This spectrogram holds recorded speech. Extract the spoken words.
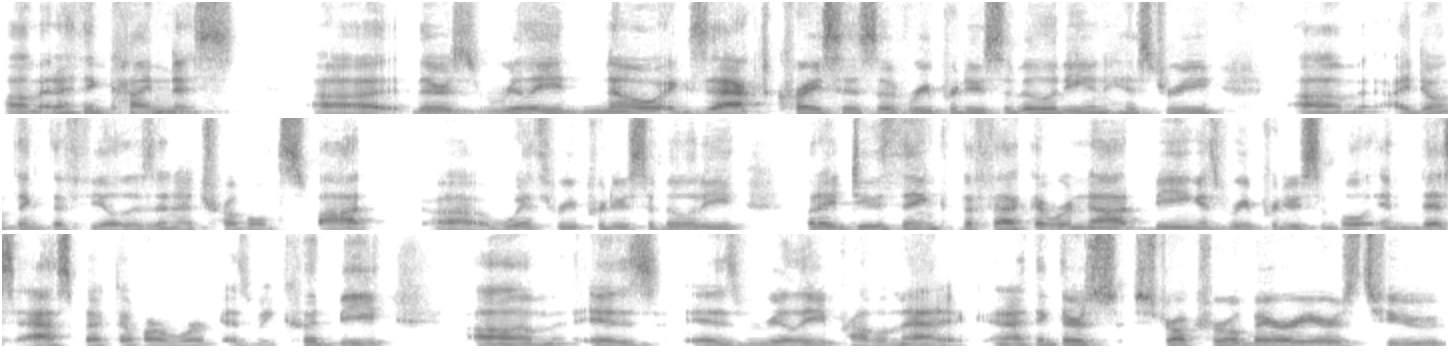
Um, and I think kindness. Uh, there's really no exact crisis of reproducibility in history. Um, I don't think the field is in a troubled spot uh, with reproducibility, but I do think the fact that we're not being as reproducible in this aspect of our work as we could be um, is, is really problematic. And I think there's structural barriers to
